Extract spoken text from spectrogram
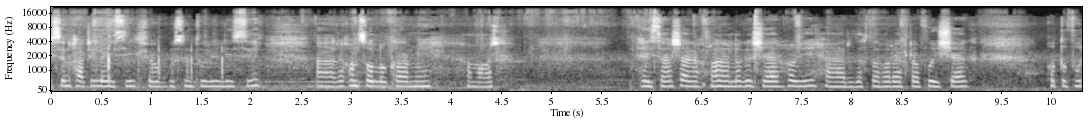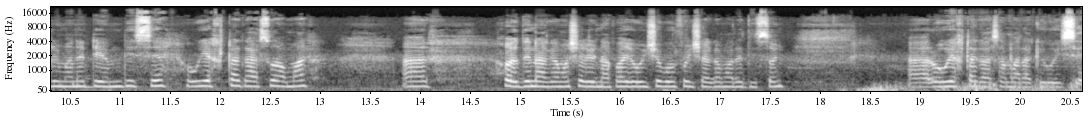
ইক্সিন খাটি লাইছি, সব গুছিন তুলি লিছি। আর এখন চলকা আমি আমার সেই শাক আপনার লগে শেয়ার করি। আর দেখতে পারে একটা পুঁই শাক, কত পরিমাণে ডেম দিছে। ওই একটা গাছও আমার। আর কয়েকদিন আগে আমার শরীর না পাই ওই সবর পয়সা আমারে দিছই। আর ও একটা গাছ আমার আগে হইছে।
